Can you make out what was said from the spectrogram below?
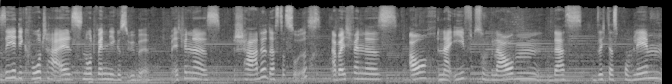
sehe die Quote als notwendiges Übel. Ich finde es schade, dass das so ist, aber ich finde es auch naiv zu glauben, dass sich das Problem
